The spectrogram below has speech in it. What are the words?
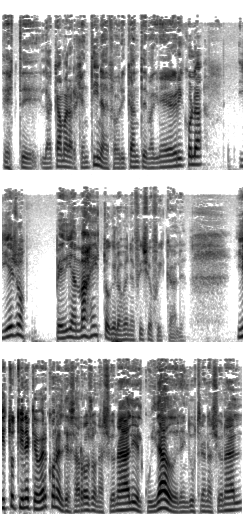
este, la Cámara Argentina de Fabricantes de Maquinaria Agrícola y ellos pedían más esto que los beneficios fiscales. Y esto tiene que ver con el desarrollo nacional y el cuidado de la industria nacional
